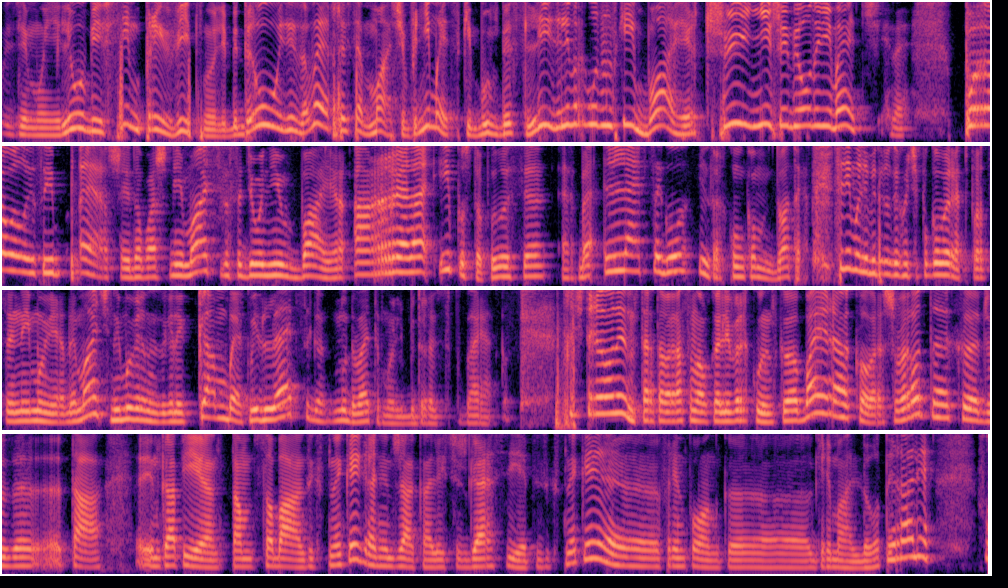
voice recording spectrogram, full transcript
Друзі мої любі, всім привіт, мої любі друзі! Завершився матч в німецькій бундеслізі Ліверкузенський багір, чинні чемпіони Німеччини. Провели свій перший домашній матч на стадіоні Байер Арена і поступилося РБ Лейпцигу із рахунком 2-3. Сьогодні, мої друзі, хочу поговорити про цей неймовірний матч, неймовірний взагалі камбек від Лейпцига. Ну, давайте, мої любі друзі, по порядку. 3-4-1 стартова розстановка ліверкунського Байера, ковер в воротах, Джозе та Інкапіє, там Собан захисники, Граніт Джака, Алексіш Гарсія півзахисники, е, Фрінпонг, е, Грімальдо латералі,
